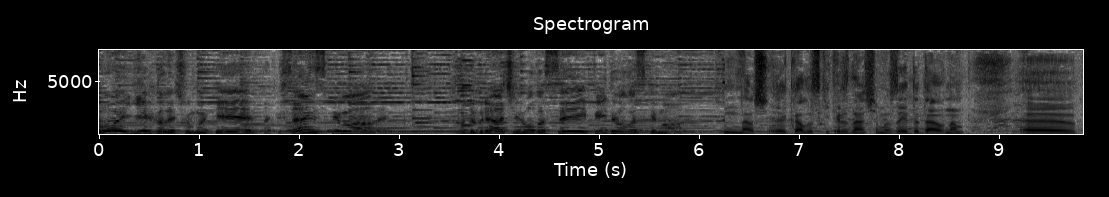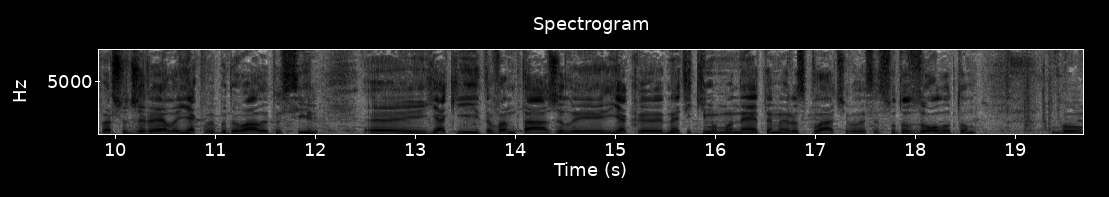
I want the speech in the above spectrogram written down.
Ой, їхали чумаки, та пісень співали, а добрячі голоси і підголоски мали. Наш е, Калузький краєзнавчий музей додав нам е, першоджерела, як вибудували ту сіль, е, як її вантажили, як е, навіть якими монетами розплачувалися, суто золотом, бо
